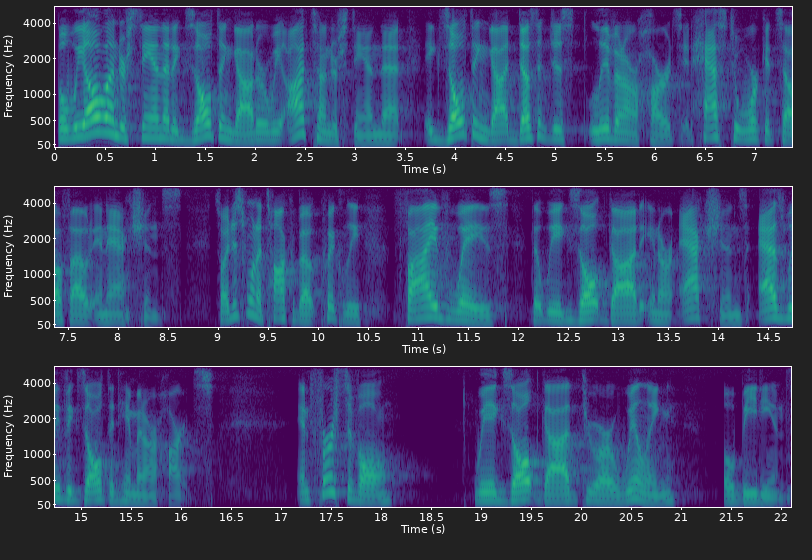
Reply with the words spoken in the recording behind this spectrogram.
but we all understand that exalting God, or we ought to understand that exalting God doesn't just live in our hearts, it has to work itself out in actions. So I just want to talk about quickly five ways that we exalt God in our actions as we've exalted Him in our hearts. And first of all, we exalt God through our willing obedience.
